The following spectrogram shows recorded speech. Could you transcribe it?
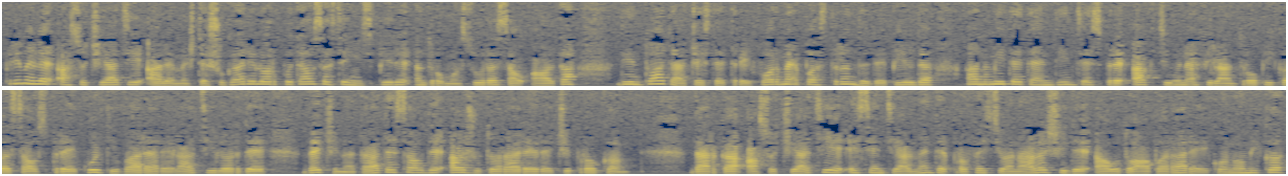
Primele asociații ale meșteșugarilor puteau să se inspire într-o măsură sau alta din toate aceste trei forme, păstrând de pildă anumite tendințe spre acțiunea filantropică sau spre cultivarea relațiilor de vecinătate sau de ajutorare reciprocă. Dar ca asociație esențialmente profesională și de autoapărare dezvoltare economică,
